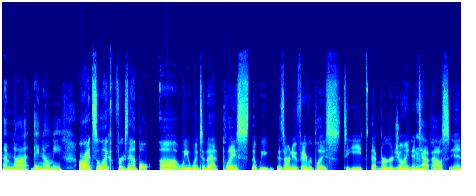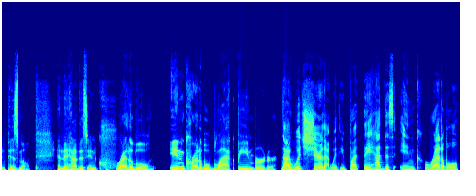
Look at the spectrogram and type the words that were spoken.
I'm not. They know me. All right, so like for example, uh, we went to that place that we is our new favorite place to eat, that burger joint and tap house in Pismo, and they have this incredible, incredible black bean burger. Now I would share that with you, but they had this incredible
